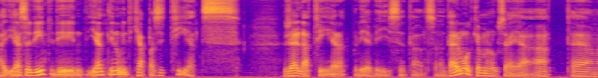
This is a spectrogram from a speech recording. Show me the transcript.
Alltså det är, inte, det är egentligen nog inte kapacitetsrelaterat på det viset alltså. Däremot kan man nog säga att eh,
